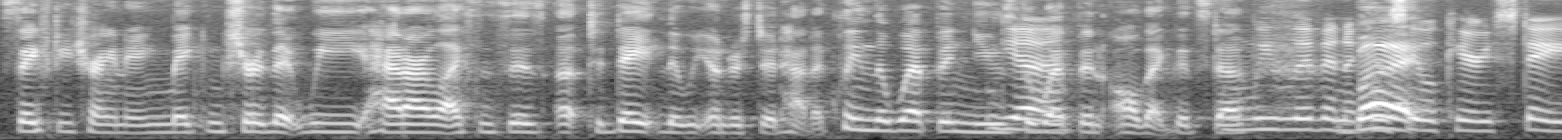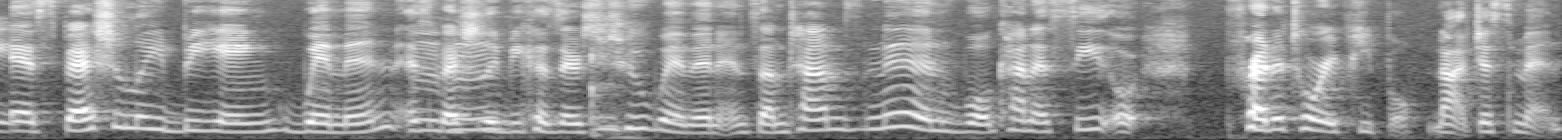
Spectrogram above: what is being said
safety training, making sure that we had our licenses up to date, that we understood how to clean the weapon, use Yeah. the weapon, all that good stuff And we live in a But- concealed carry state. especially being women, especially mm-hmm. because there's two women, and sometimes men will kind of see or predatory people, not just men.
